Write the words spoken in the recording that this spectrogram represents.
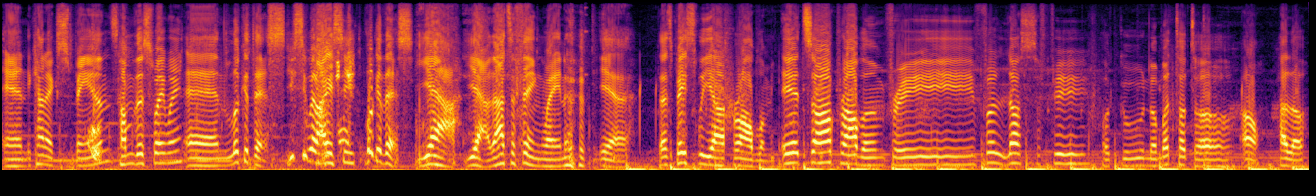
and it kinda expands. Come this way, Wayne. And look at this. You see what I see? Look at this. Yeah, yeah, that's a thing, Wayne. yeah. That's basically our problem. It's our problem-free philosophy. Hakuna Matata. Oh, hello.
